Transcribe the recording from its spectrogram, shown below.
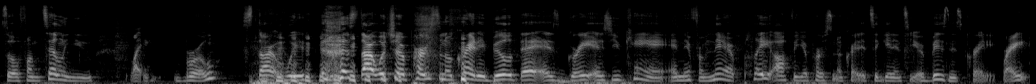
So if I'm telling you, like, bro, start with start with your personal credit. Build that as great as you can. And then from there play off of your personal credit to get into your business credit right?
